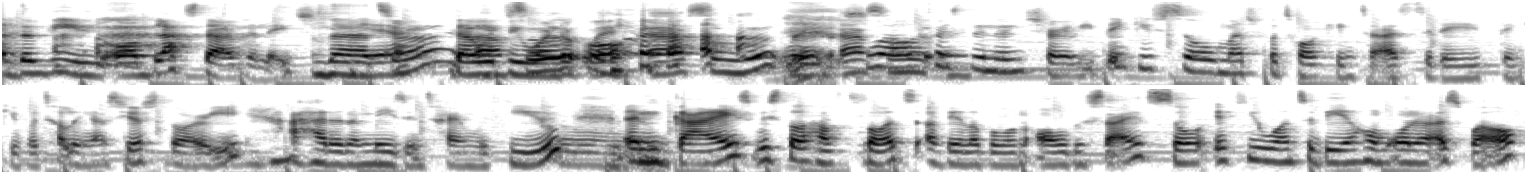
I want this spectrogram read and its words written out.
at the View or Black Star Village. That's yeah? right. That would Absolutely. be wonderful. Absolutely. Absolutely. Well, Preston and Shirley, thank you so much for talking to us today. Thank you for telling us your story. Mm-hmm. I had an amazing time with you. Oh. And guys, we still have plots available on all the sites so if you want to be a homeowner as well,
